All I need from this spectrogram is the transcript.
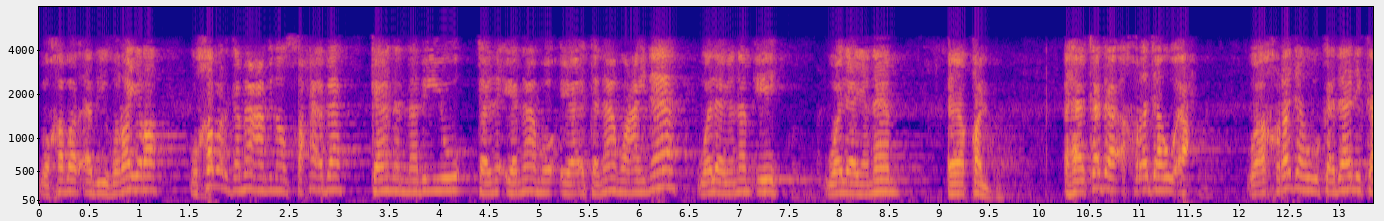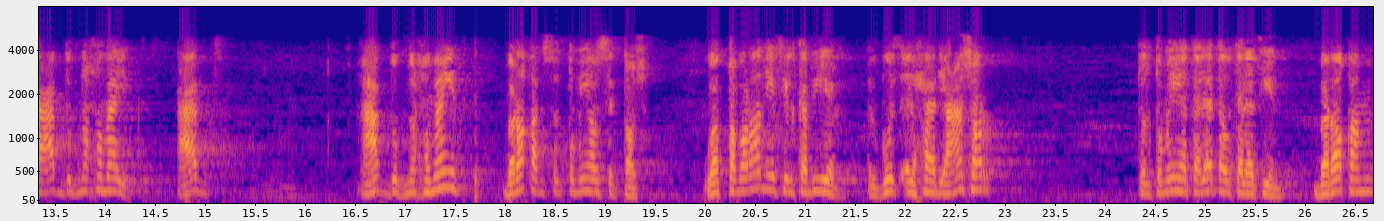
وخبر أبي هريرة وخبر جماعة من الصحابة. كان النبي ينام تنام عيناه ولا ينام إيه؟ ولا ينام قلبه. هكذا أخرجه أحمد. وأخرجه كذلك عبد بن حميد. عبد عبد بن حميد برقم 616 والطبراني في الكبير الجزء الحادي عشر 333 برقم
